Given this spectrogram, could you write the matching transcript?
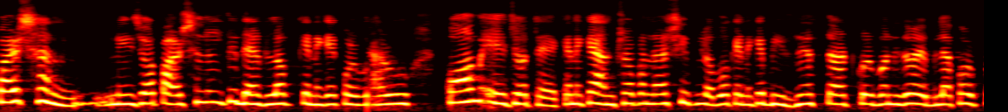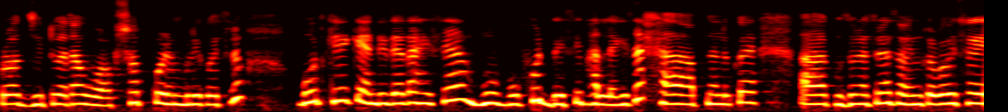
পাৰ্চন নিজৰ পাৰ্চনেলিটি ডেভেলপ কেনেকৈ কৰিব। আৰু কম এজতে কেনেকৈ এণ্টাৰপ্ৰনাৰশ্বিপ ল'ব, কেনেকৈ বিজনেছ ষ্টাৰ্ট কৰিব, নিজৰ এইবিলাকৰ ওপৰত যিটো এটা ৱৰ্কশ্বপ কৰিম বুলি কৈছিলোঁ, বহুতখিনি কেণ্ডিডেট আহিছে, মোৰ বহুত বেছি ভালো লাগিছে। আপোনালোকে যোনে যোনে জইন কৰিব বিচাৰে,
